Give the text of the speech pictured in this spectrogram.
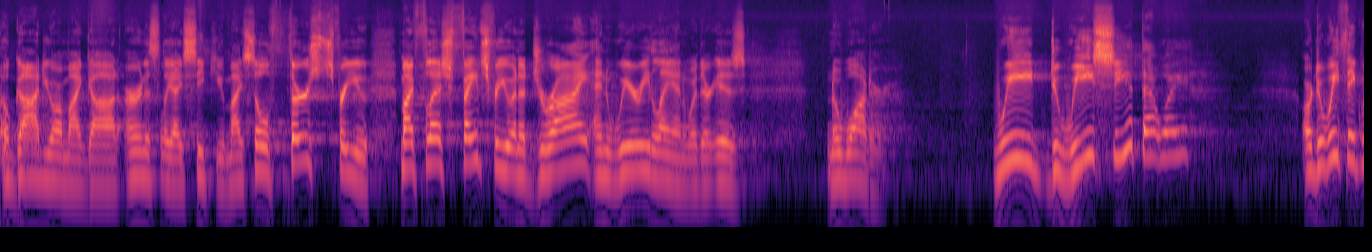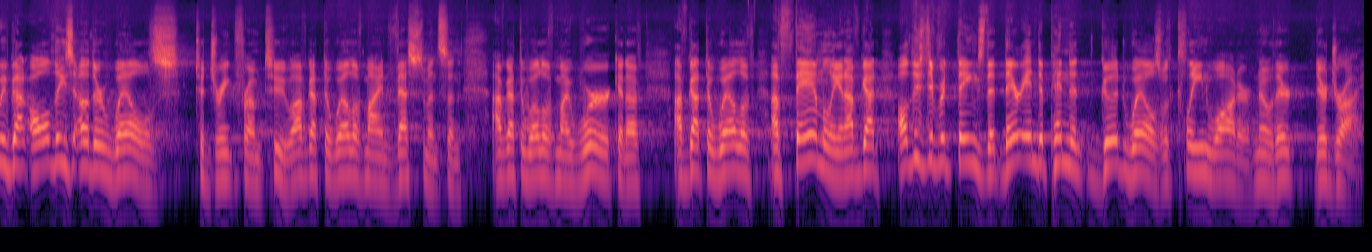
Oh God, you are my God. Earnestly I seek you. My soul thirsts for you. My flesh faints for you in a dry and weary land where there is no water. We, do we see it that way? Or do we think we've got all these other wells to drink from too? I've got the well of my investments, and I've got the well of my work, and I've, I've got the well of, of family, and I've got all these different things that they're independent, good wells with clean water. No, they're, they're dry.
